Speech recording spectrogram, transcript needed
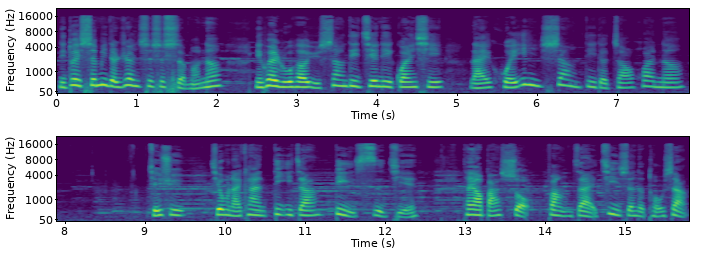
你对生命的认识是什么呢？你会如何与上帝建立关系？来回应上帝的召唤呢？接续，请我们来看第一章第四节，他要把手放在祭牲的头上，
